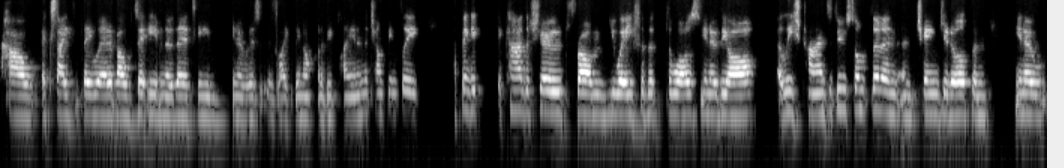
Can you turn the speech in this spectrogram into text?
how excited they were about it, even though their team, you know, is, is likely not going to be playing in the Champions League. I think it, it kind of showed from UEFA that there was, you know, they are at least trying to do something and, and change it up. And, you know,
